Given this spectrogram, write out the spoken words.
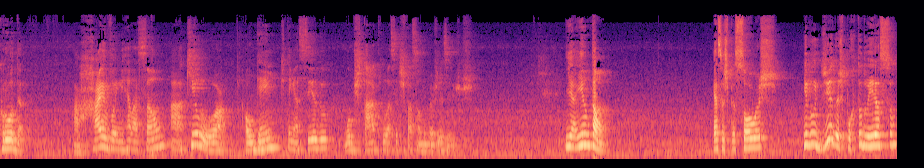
cruda. A raiva em relação àquilo a alguém que tenha sido um obstáculo à satisfação dos meus desejos. E aí então, essas pessoas, iludidas por tudo isso,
